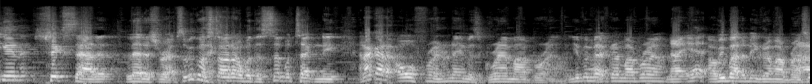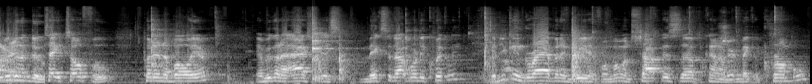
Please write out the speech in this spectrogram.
Vegan chick salad lettuce wraps. So we're gonna start out with a simple technique. And I got an old friend. Her name is Grandma Brown. You ever met Alright. Grandma Brown? Not yet. Are we about to meet Grandma Brown? so All what we're right. gonna do? Take tofu, put it in a bowl here. And we're gonna actually just mix it up really quickly. If you can grab an ingredient for me, I'm gonna chop this up, kind of Sure. make a crumble.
